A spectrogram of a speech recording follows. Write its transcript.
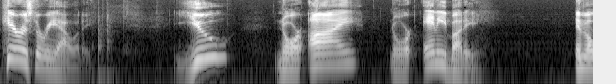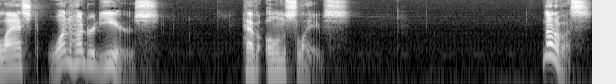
Here is the reality you, nor I, nor anybody in the last 100 years have owned slaves. None of us.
